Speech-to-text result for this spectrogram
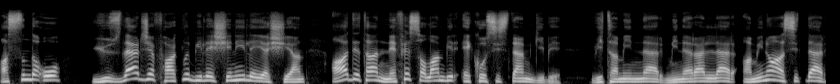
Aslında o yüzlerce farklı bileşeniyle yaşayan, adeta nefes alan bir ekosistem gibi. Vitaminler, mineraller, amino asitler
